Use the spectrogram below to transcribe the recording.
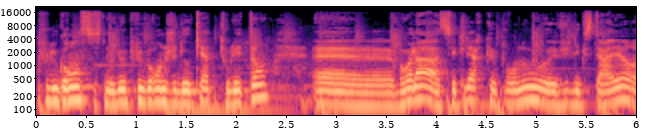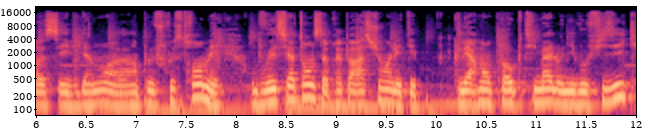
plus grands, si ce n'est le plus grand judoka de tous les temps. voilà, c'est clair que pour nous, vu de l'extérieur, c'est évidemment un peu frustrant, mais on pouvait s'y attendre. Sa préparation, elle était clairement pas optimale au niveau physique.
